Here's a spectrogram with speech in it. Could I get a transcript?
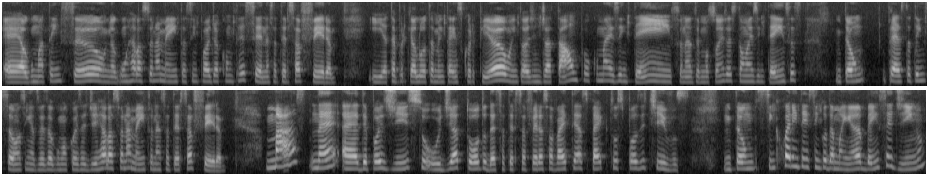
é, alguma tensão em algum relacionamento, assim pode acontecer nessa terça-feira. E até porque a lua também está em escorpião, então a gente já está um pouco mais intenso, né? as emoções já estão mais intensas, então presta atenção, assim, às vezes alguma coisa de relacionamento nessa terça-feira. Mas, né, é, depois disso, o dia todo dessa terça-feira só vai ter aspectos positivos. Então, 5h45 da manhã, bem cedinho,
